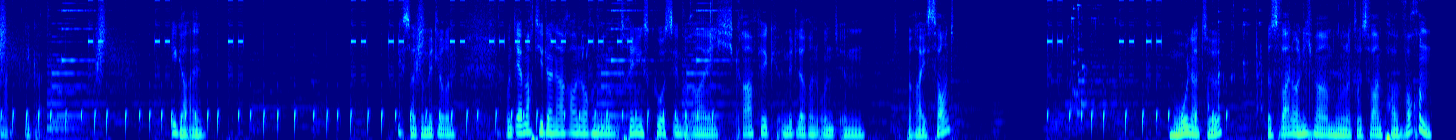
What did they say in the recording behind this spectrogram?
Nein, egal. Egal. Kriegst halt nur mittleren. Und er macht hier danach auch noch einen Trainingskurs im Bereich Grafik, im mittleren und im Bereich Sound. Monate? Das waren noch nicht mal Monate, das waren ein paar Wochen.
